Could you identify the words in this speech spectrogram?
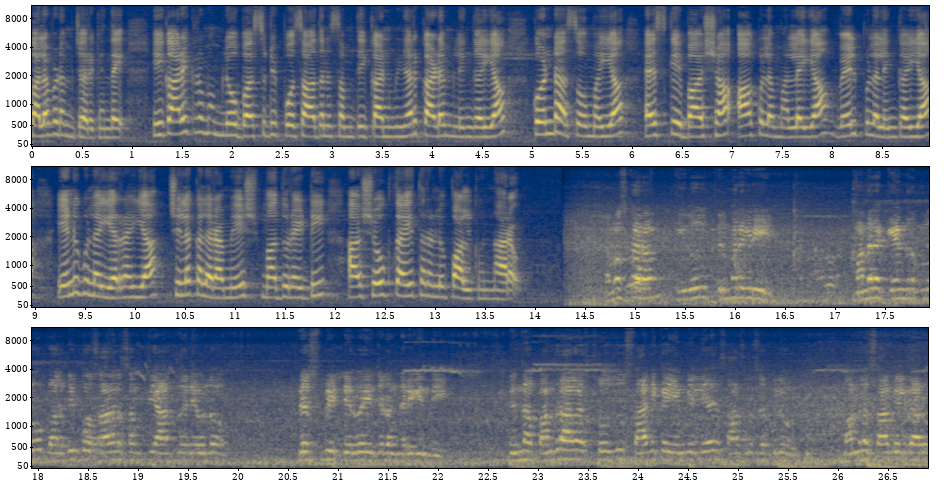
కలవడం జరిగింది. ఈ కార్యక్రమంలో బస్సు డిపో సాధన సమితి కన్వీనర్ కడం లింగయ్య కొండా సోమయ్య ఎస్కే భాష ఆకుల మల్లయ్య వేల్పుల లింగయ్య ఏనుగుల ఎర్రయ్య చిలకల రమేష్ మధురెడ్డి అశోక్ తదితరులు పాల్గొన్నారు. నమస్కారం. ఈరోజు తిరుమలగిరి మండల కేంద్రంలో బలదీపో సాధన సమితి ఆధ్వర్యంలో ప్రెస్ మీట్ నిర్వహించడం జరిగింది. నిన్న పంద్రా ఆగస్టు రోజు స్థానిక ఎమ్మెల్యే శాసనసభ్యులు మండల సామిల్ గారు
